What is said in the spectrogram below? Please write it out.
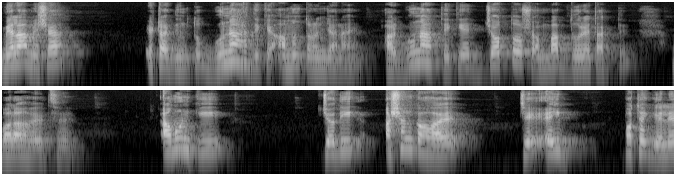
মেলামেশা, এটা কিন্তু গুনার দিকে আমন্ত্রণ জানায়। আর গুনা থেকে যত সম্ভব দূরে থাকতে। বলা হয়েছে। এমনকি যদি আশঙ্কা হয় যে এই পথে গেলে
